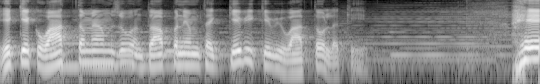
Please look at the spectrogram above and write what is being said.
એક એક વાત તમે આમ જુઓ ને તો આપણને એમ થાય કેવી કેવી વાતો લખી. હે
